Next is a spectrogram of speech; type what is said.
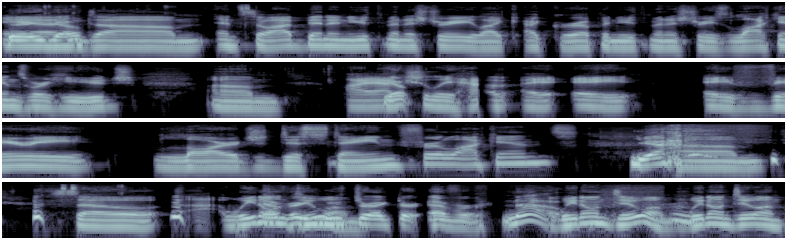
and um and so I've been in youth ministry like I grew up in youth ministries lock-ins were huge. Um I yep. actually have a, a a very large disdain for lock-ins. Yeah. Um, so uh, we don't Every do them. Director ever? No, we don't do them. We don't do them.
